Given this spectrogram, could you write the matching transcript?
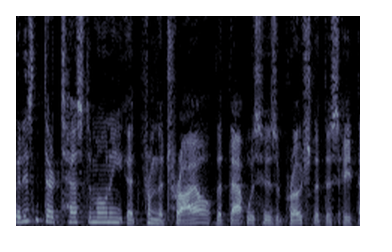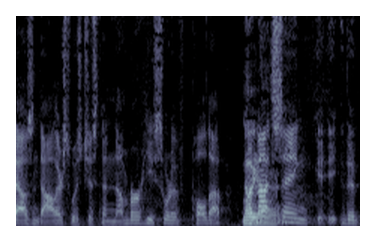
But isn't there testimony at, from the trial that that was his approach, that this $8,000 was just a number he sort of pulled up? No, I'm not Honor. saying the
